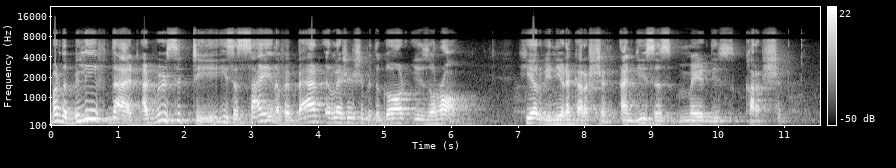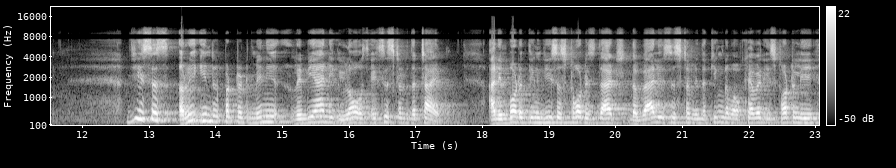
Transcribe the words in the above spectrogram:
But the belief that adversity is a sign of a bad relationship with God is wrong. Here we need a correction, and Jesus made this correction. Jesus reinterpreted many rabbinic laws existed at the time. An important thing Jesus taught is that the value system in the kingdom of heaven is totally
